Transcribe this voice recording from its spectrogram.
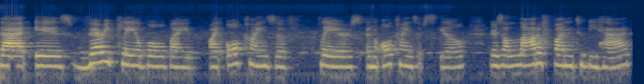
that is very playable by by all kinds of players and all kinds of skill. There's a lot of fun to be had.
